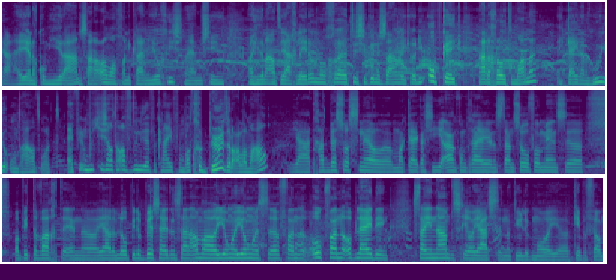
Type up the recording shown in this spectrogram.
Ja, hey, en dan kom je hier aan, dan staan er allemaal van die kleine jochies. Nou ja, misschien had je er een aantal jaar geleden ook nog eh, tussen kunnen staan, weet je wel, die opkeek naar de grote mannen. En kijk dan hoe je onthaald wordt. Heb je, moet je jezelf dan af en toe niet even knijpen van wat gebeurt er allemaal? Ja, het gaat best wel snel. Eh, maar kijk, als je hier aankomt rijden, en er staan zoveel mensen eh, op je te wachten. En ja, dan loop je de bus uit en staan allemaal jonge jongens, van, ook van de opleiding, staan je naam te schreeuwen. Ja, het is natuurlijk mooi, eh kippenvel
